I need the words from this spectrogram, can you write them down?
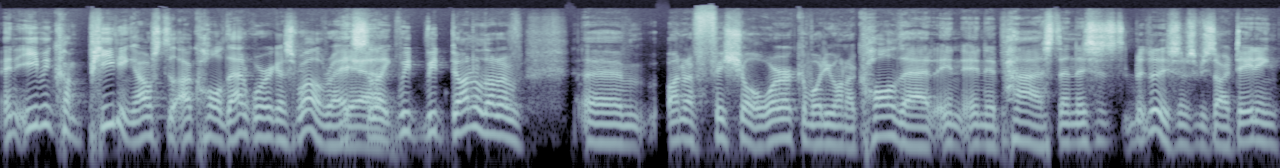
and even competing. I'll still I'll call that work as well, right? So like we we'd done a lot of um, unofficial work, or what do you want to call that, in in the past, and this is literally since we started dating.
